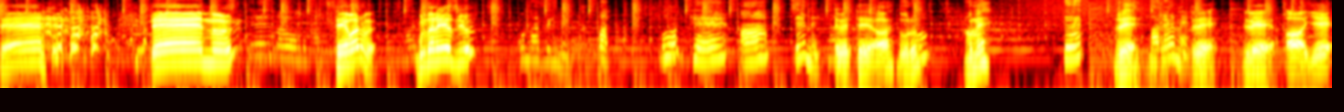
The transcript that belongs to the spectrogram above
Ten. Tenur. T var mı? Burada ne yazıyor? Onlar bilmiyorum. Bak. Bu T A değil mi? Evet T A doğru. Bu ne? D R. A R mi? R. L A Y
